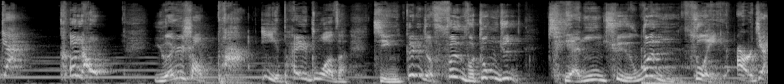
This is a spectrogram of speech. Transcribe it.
呀，可恼！袁绍啪一拍桌子，紧跟着吩咐中军前去问罪二将。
